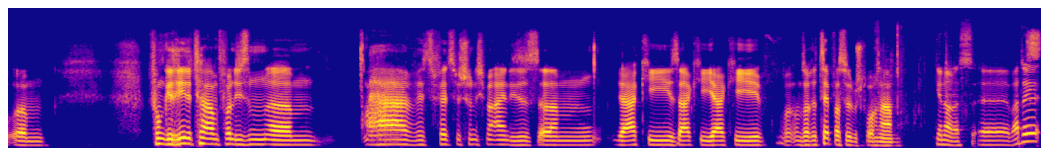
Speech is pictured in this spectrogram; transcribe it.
ähm, von geredet haben, von diesem, ähm, ah, jetzt fällt es mir schon nicht mehr ein, dieses ähm, Yaki, Saki, Yaki, unser Rezept, was wir besprochen haben. Genau, das, äh, warte.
